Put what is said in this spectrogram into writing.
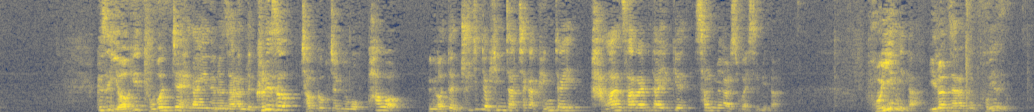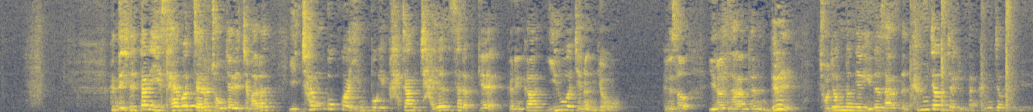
그래서 여기 두 번째 해당이 되는 사람들 그래서 적극적이고 파워 그러니까 어떤 추진적 힘 자체가 굉장히 강한 사람이다 이렇게 설명할 수가 있습니다. 보입니다. 이런 사람들 보여요. 근데 일단 이 세 번째는 조금 전에 했지만은 이 천복과 인복이 가장 자연스럽게 그러니까 이루어지는 경우 그래서 이런 사람들은 늘 조정 능력이 있는 사람들은 긍정적입니다. 긍정적이에요.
